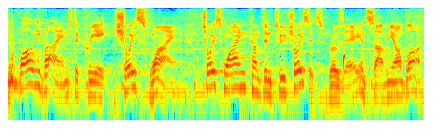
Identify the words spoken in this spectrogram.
Equality Vines to create Choice Wine Choice wine comes in two choices rose and Sauvignon Blanc.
